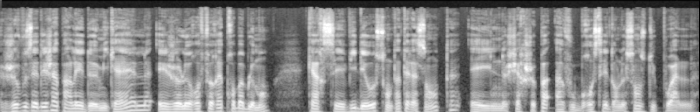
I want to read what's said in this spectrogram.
Je vous ai déjà parlé de Michael et je le referai probablement, car ses vidéos sont intéressantes et il ne cherche pas à vous brosser dans le sens du poil.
